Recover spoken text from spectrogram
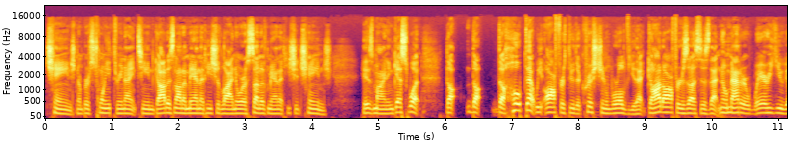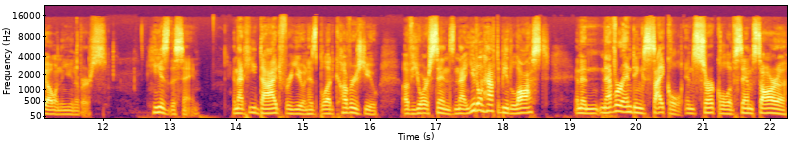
change. Numbers 23 19. God is not a man that he should lie, nor a son of man that he should change his mind. And guess what? The the the hope that we offer through the Christian worldview that God offers us is that no matter where you go in the universe, he is the same. And that he died for you and his blood covers you of your sins. And that you don't have to be lost in a never ending cycle and circle of samsara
